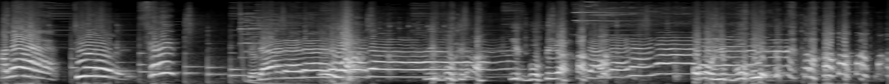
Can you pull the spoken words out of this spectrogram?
하나, 둘, 셋. 짜라라라라. 이게 뭐야? 이게 뭐야? 짜라라라. 어머 이게 뭐야?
